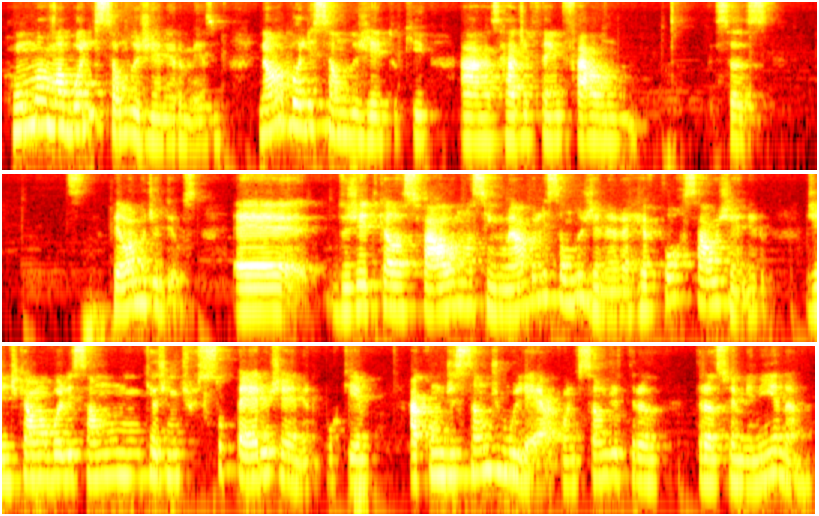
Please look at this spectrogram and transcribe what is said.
rumo a uma abolição do gênero mesmo. Não abolição do jeito que as Rádio falam, essas. Pelo amor de Deus. É, do jeito que elas falam, assim, não é abolição do gênero, é reforçar o gênero. A gente quer uma abolição em que a gente supere o gênero, porque a condição de mulher, a condição de trans, transfeminina,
